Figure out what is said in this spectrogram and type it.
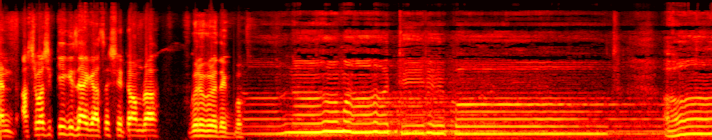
এন্ড আশেপাশে কি কি জায়গা আছে সেটা আমরা ঘুরে ঘুরে দেখব। মাটির পথ আমার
